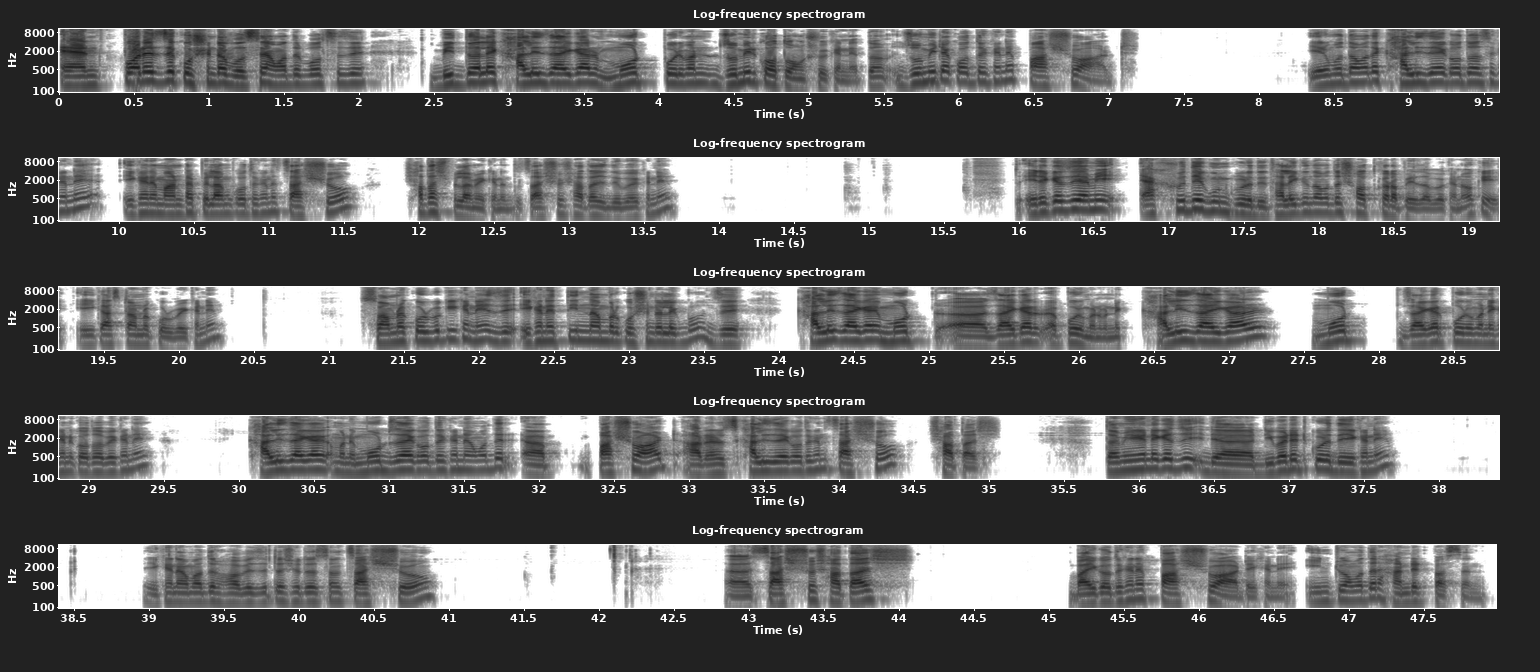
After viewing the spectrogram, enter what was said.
অ্যান্ড পরের যে কোশ্চেনটা বলছে, আমাদের বলছে যে বিদ্যালয়ে খালি জায়গার মোট পরিমাণ জমির কত অংশ এখানে? তো জমিটা কত এখানে? পাঁচশো আট। এর মধ্যে আমাদের খালি জায়গা কত আছে এখানে? এখানে মানটা পেলাম কত এখানে? চারশো সাতাশ পেলাম এখানে। তো চারশো সাতাশ দেবো এখানে। তো এটাকে যদি আমি একশো দিয়ে গুণ করে দিই, তাহলে কিন্তু আমাদের শতকরা পেয়ে যাব এখানে। ওকে? এই কাজটা আমরা করব এখানে। সো আমরা করব কি এখানে? যে এখানে তিন নম্বর কোশ্চেনটা লিখব, যে খালি জায়গায় মোট জায়গার পরিমাণ মানে খালি জায়গার মোট জায়গার পরিমাণ এখানে কত হবে এখানে? খালি জায়গা মানে মোট জায়গা কত এখানে আমাদের? পাঁচশো আট, আর হচ্ছে খালি জায়গা কত এখানে? চারশো সাতাশ। তো আমি এখানে ডিভাইডেড করে দিই এখানে এখানে আমাদের হবে যেটা, সেটা হচ্ছে চারশো চারশো সাতাশ বাই কত এখানে? পাঁচশো আট এখানে ইন্টু আমাদের হান্ড্রেড পার্সেন্ট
